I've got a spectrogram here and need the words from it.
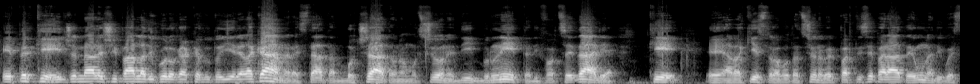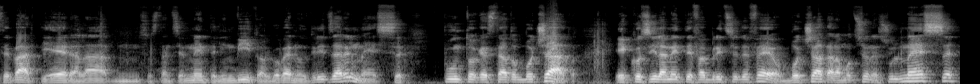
e perché il giornale ci parla di quello che è accaduto ieri alla Camera, è stata bocciata una mozione di Brunetta di Forza Italia che eh, aveva chiesto la votazione per parti separate, una di queste parti era la, sostanzialmente l'invito al governo ad utilizzare il MES, punto che è stato bocciato. E così la mette Fabrizio De Feo, bocciata la mozione sul MES,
